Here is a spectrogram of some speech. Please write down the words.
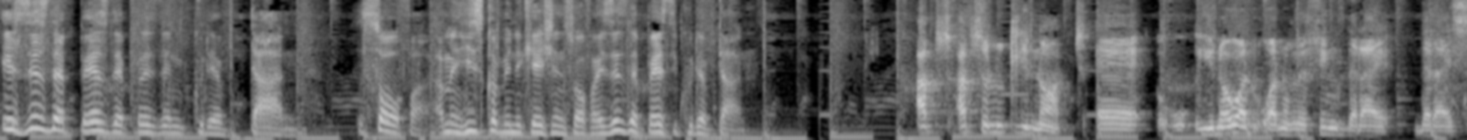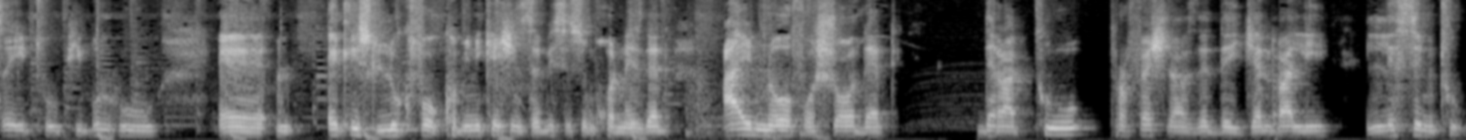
is this the best the president could have done so far? I mean, his communication so far, is this the best he could have done? absolutely not. Uh, you know what? One of the things that I that I say to people who uh, at least look for communication services in Khona is that I know for sure that there are two professionals that they generally listen to.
